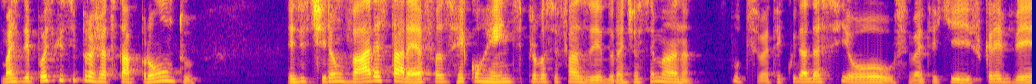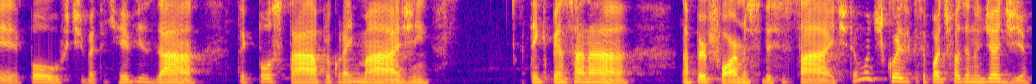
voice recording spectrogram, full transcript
Mas depois que esse projeto está pronto, existirão várias tarefas recorrentes para você fazer durante a semana. Putz, você vai ter que cuidar da SEO, você vai ter que escrever post, vai ter que revisar, ter que postar, procurar imagem, tem que pensar na, na performance desse site, tem um monte de coisa que você pode fazer no dia a dia.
